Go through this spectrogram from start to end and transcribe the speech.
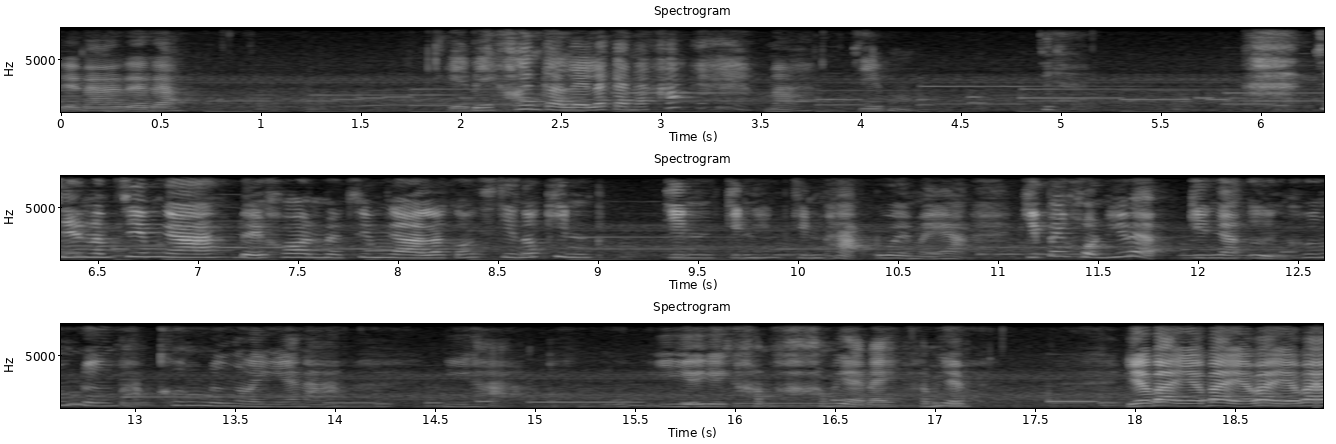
เดี๋ยวนะเดี๋ยวนะเดี๋ยวเบคอนก่อนเลยแล้วกันนะคะ มาจิ้มจิ้มน้ำจิ้มงาเบคอนน้ำจิ้มงาแล้วก็จริงต้องกินกินกินกินผักด้วยไหมอะกิ๊บเป็นคนที่แบบกินอย่างอื่นครึ่งนึงผักครึ่งนึงอะไรเงี้ยนะนี่ค่ะโอ้โหเย้คำคำใหญ่ไปคำใหญ่เยอะไปเยอะไปเยอะไปเยอะไป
